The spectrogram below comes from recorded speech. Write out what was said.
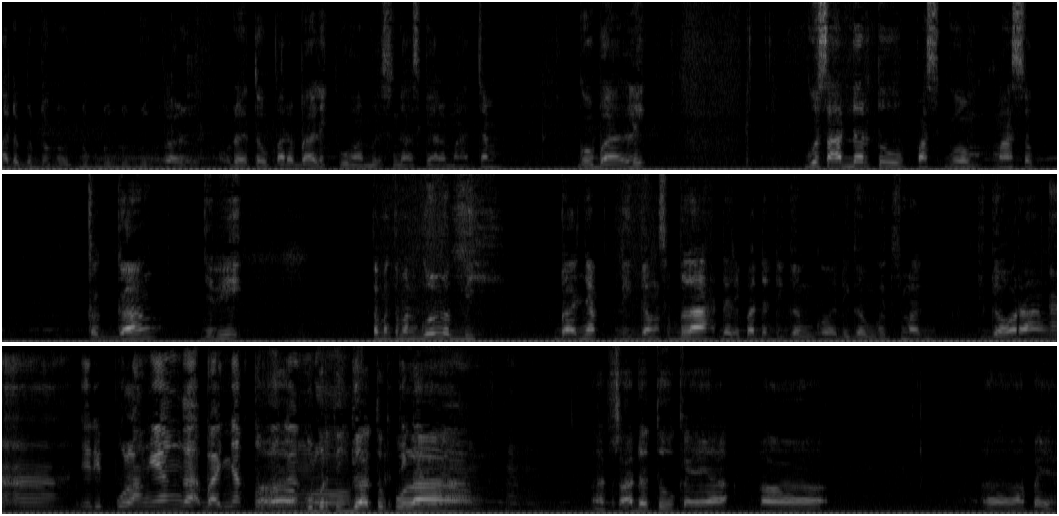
ada beduk duk duk duk duk, duk. udah tuh pada balik gue ngambil sendal segala macam gue balik gue sadar tuh pas gue masuk ke gang jadi teman-teman gue lebih banyak di gang sebelah daripada di gang gue di gang gue cuma tiga orang Heeh. jadi pulangnya nggak banyak tuh gua lo. bertiga tuh pulang. doang. Nah terus ada tuh kayak eh, eh, apa ya?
